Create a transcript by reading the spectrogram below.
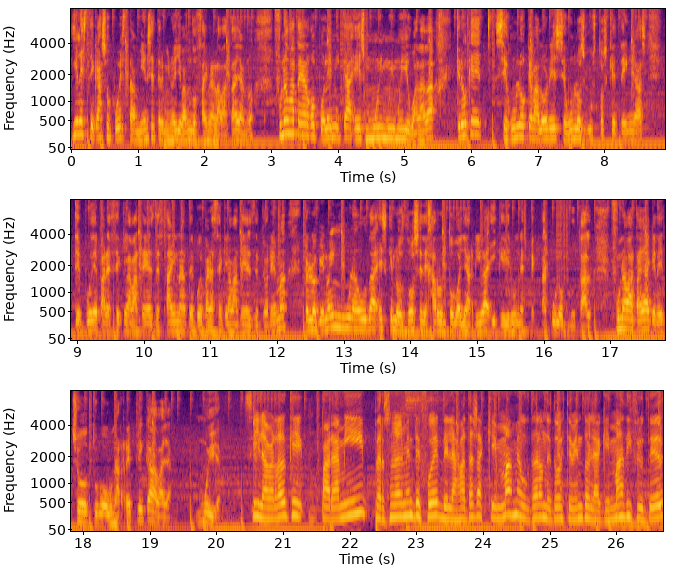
y en este caso, pues también se terminó llevando Zaina a la batalla, ¿no? Fue una batalla algo polémica, es muy, muy, muy igualada. Creo que según lo que valores, según los gustos que tengas, te puede parecer que la batalla es de Zaina, te puede parecer que la batalla es de teorema, pero lo que no hay ninguna duda es que los dos se dejaron todo allá arriba y que dieron un espectáculo brutal fue una batalla que de hecho tuvo una réplica, vaya, muy bien. Sí, la verdad que para mí personalmente fue de las batallas que más me gustaron de todo este evento, la que más disfruté.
